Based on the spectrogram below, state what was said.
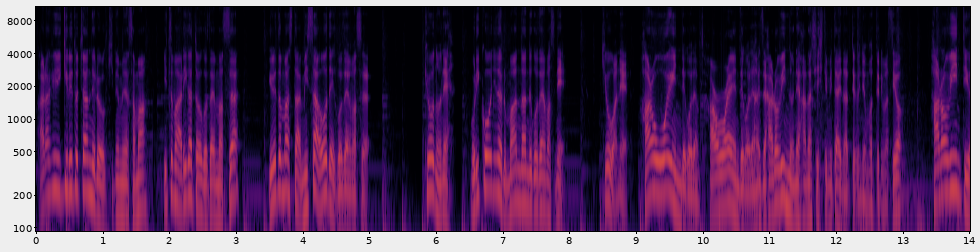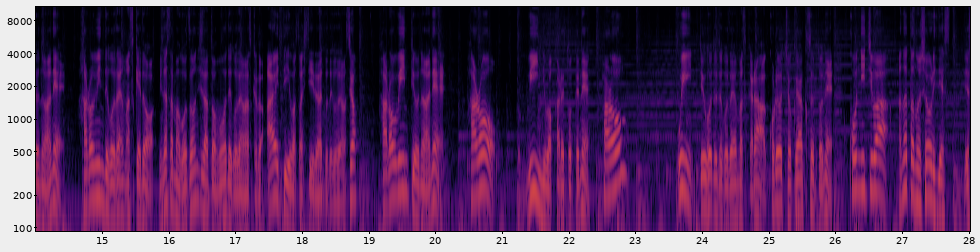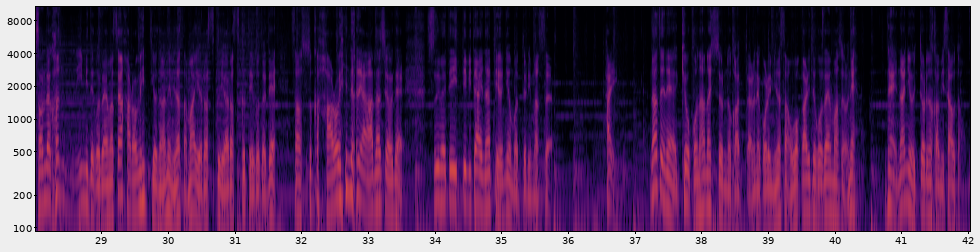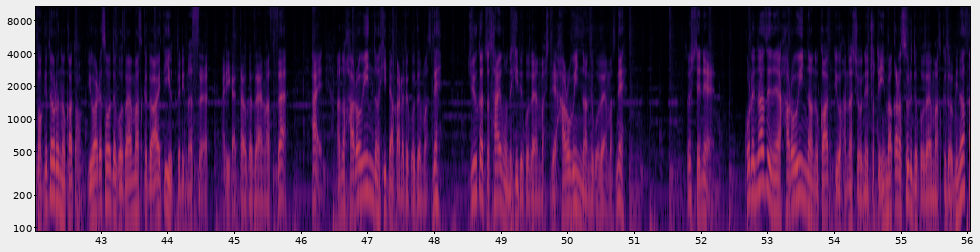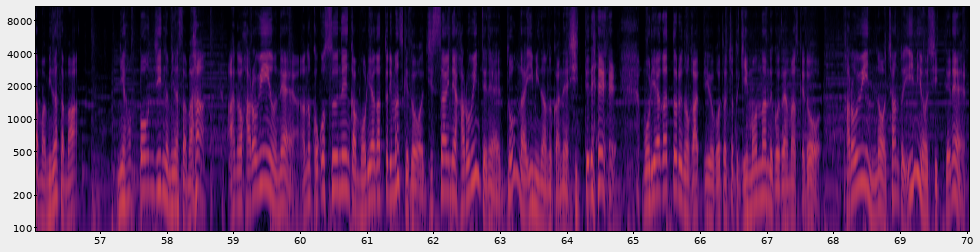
アラフィフギルドチャンネルをお聞きの皆様いつもありがとうございます。ギルドマスターミサオでございます。今日のねお利口になる漫談でございますね。今日はねハロウィーンでございます。ハロウィーンでございます。ハロウィンのね話してみたいなっていうふうに思っておりますよ。ハロウィンっていうのはねハロウィンでございますけど皆様ご存知だと思うでございますけどあえて言わさせていただくでございますよ。ハロウィンっていうのはね Hello Win に分かれとってねハローウィンということでございますからこれを直訳するとねこんにちはあなたの勝利ですでそんな意味でございますよ。ハロウィンっていうのはね皆様よろしくよろしくということで早速ハロウィンのね話をね進めていってみたいなというふうに思っております。はい。なぜね今日この話するのかって言ったらねこれ皆さんお分かりでございますよね。ね何を言っておるのかミサオとボケとるのかと言われそうでございますけどあえて言っております。ありがとうございます。はい。あのハロウィンの日だからでございますね。10月最後の日でございましてハロウィンなんでございますね。そしてねこれなぜねハロウィンなのかっていう話をねちょっと今からするでございますけど皆様皆様日本人の皆様 あのハロウィンをねあのここ数年間盛り上がっておりますけど実際ねハロウィンってねどんな意味なのかね知ってね 盛り上がっとるのかっていうことはちょっと疑問なんでございますけどハロウィンのちゃんと意味を知ってね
